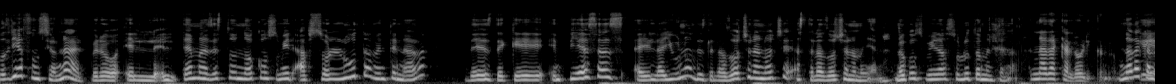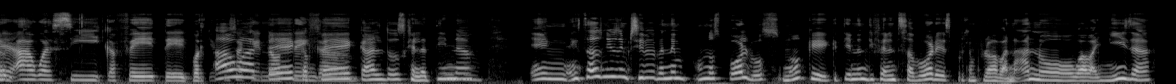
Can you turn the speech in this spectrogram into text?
podría funcionar, pero el, el tema es esto, no consumir absolutamente nada desde que empiezas el ayuno, desde las 8 de la noche hasta las 8 de la mañana. No consumir absolutamente nada. Nada calórico, ¿no? Nada Porque calórico. Agua sí, café, té, cualquier Agua, cosa que no té, tenga... café, caldos, gelatina. Ujú. En, en Estados Unidos inclusive venden unos polvos, ¿no? Que, que tienen diferentes sabores, por ejemplo, a banano o a vainilla,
